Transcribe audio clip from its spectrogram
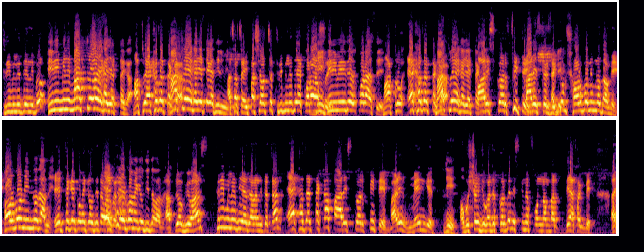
থ্রি মিলি দিয়ে নিব? থ্রি মিলি মাত্র এক হাজার টাকা। মাত্র এক হাজার টাকা? মাত্র এক হাজার টাকা থ্রি মিলি আচ্ছা আচ্ছা এই পাশে হচ্ছে থ্রি মিলি দিয়ে করা জি আছে। মিলি দিয়ে করা আছে। মাত্র টাকা। মাত্র এক হাজার টাকা। পার স্কোয়ার ফিটে Per square feet একদম সর্বনিম্ন দামে। সর্বনিম্ন দামে। এর থেকে কমে কেউ দিতে পারবে না। থেকে কমে কেউ দিতে পারবে না। প্রিয় ভিউয়ার্স থ্রি মিলি দিয়ে যারা নিতে চান এক হাজার টাকা পার স্কোয়ার ফিটে বাড়ির মেইন গেট জি। অবশ্যই যোগাযোগ করবেন স্ক্রিনে ফোন নাম্বার দেয়া থাকবে। আর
